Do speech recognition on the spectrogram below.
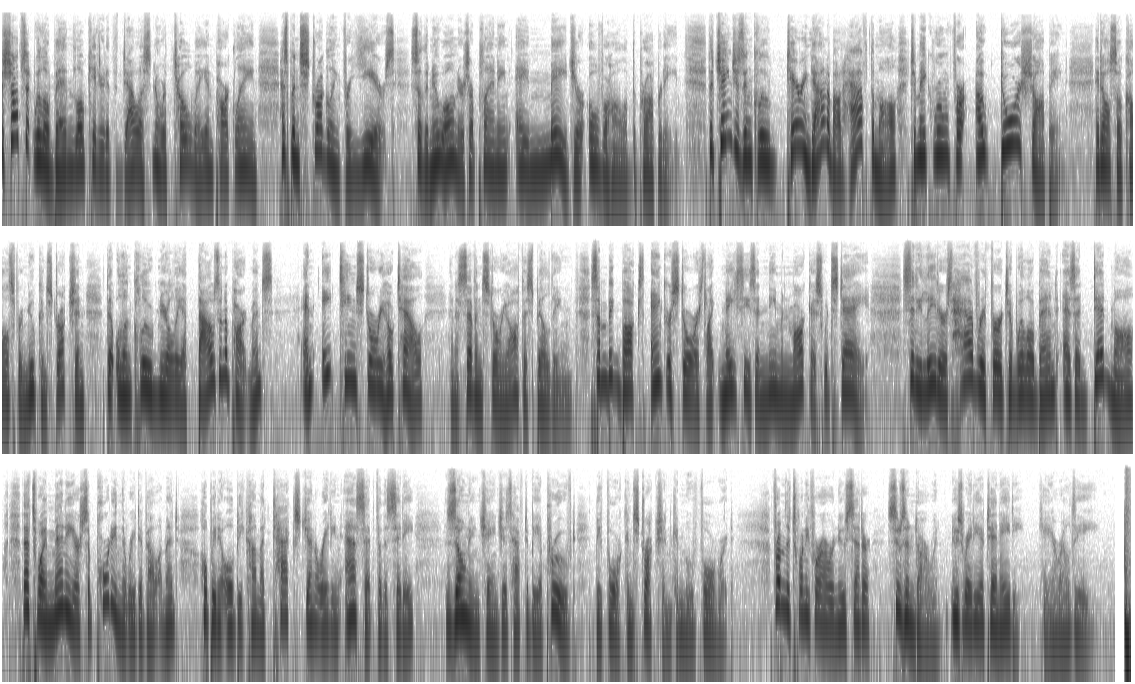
The shops at Willow Bend, located at the Dallas North Tollway in Park Lane, has been struggling for years, so the new owners are planning a major overhaul of the property. The changes include tearing down about half the mall to make room for outdoor shopping. It also calls for new construction that will include nearly a thousand apartments, an 18 story hotel, and a seven story office building. Some big box anchor stores like Macy's and Neiman Marcus would stay. City leaders have referred to Willow Bend as a dead mall. That's why many are supporting the redevelopment, hoping it will become a tax generating asset for the city. Zoning changes have to be approved before construction can move forward. From the 24 hour news center, Susan Darwin, News Radio 1080, KRLD.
